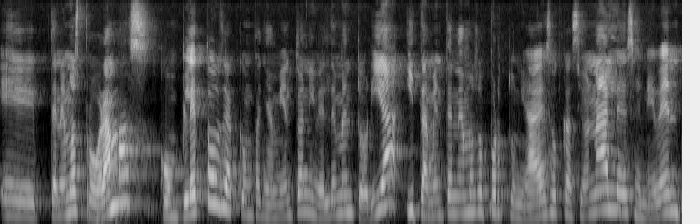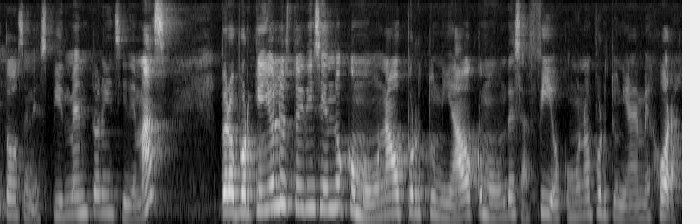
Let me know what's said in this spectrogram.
Eh, tenemos programas completos de acompañamiento a nivel de mentoría y también tenemos oportunidades ocasionales en eventos, en speed mentorings y demás pero ¿por qué yo lo estoy diciendo como una oportunidad o como un desafío, como una oportunidad de mejora?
